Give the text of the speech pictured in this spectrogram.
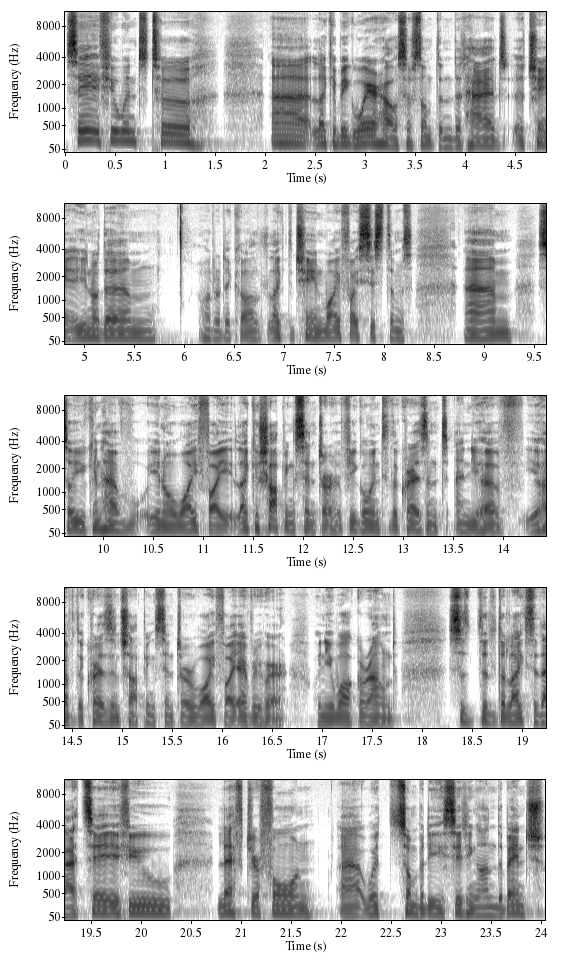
Say if you went to uh, like a big warehouse or something that had a chain, you know the um, what are they called? Like the chain Wi-Fi systems. Um, so you can have you know Wi-Fi like a shopping center. If you go into the Crescent and you have you have the Crescent shopping center Wi-Fi everywhere when you walk around. So the, the likes of that. Say if you left your phone uh, with somebody sitting on the bench.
